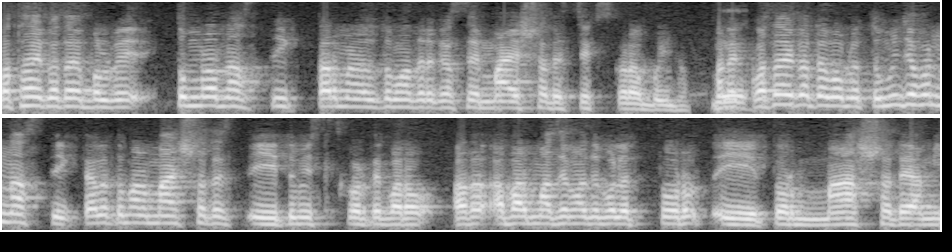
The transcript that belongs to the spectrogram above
কথায় কথায় বলবে, তোমরা নাস্তিক, তার মানে তোমাদের কাছে মায়ের সাথে সেক্স করা বৈধ। মানে কথায় কথায় বলবে, তুমি যখন নাস্তিক, তাহলে তোমার মায়ের সাথে তুমি sex করতে পারো। আর আবার মাঝে মাঝে বলে, তোর তোর মার সাথে আমি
